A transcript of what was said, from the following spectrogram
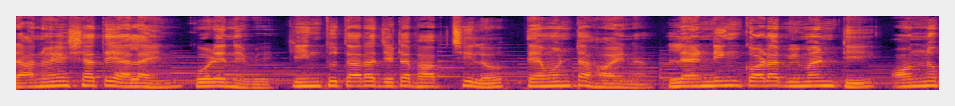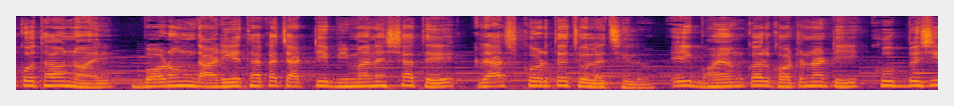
রানওয়ের সাথে অ্যালাইন করে নেবে। কিন্তু তারা যেটা ভাবছিল, তেমনটা হয় না। ল্যান্ডিং করা বিমানটি অন্য কোথাও নয়, বরং দাঁড়িয়ে থাকা চারটি বিমানের সাথে ক্র্যাশ করতে চলেছিল। এই ভয়ঙ্কর ঘটনাটি খুব বেশি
